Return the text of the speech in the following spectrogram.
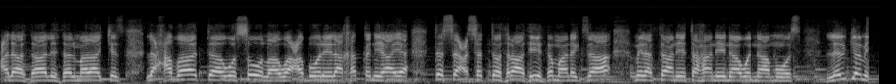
على ثالث المراكز. لحظات وصولة وعبوره إلى خط النهاية 9 36 ثمان أجزاء من الثانية. تهانينا والناموس للجميع.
